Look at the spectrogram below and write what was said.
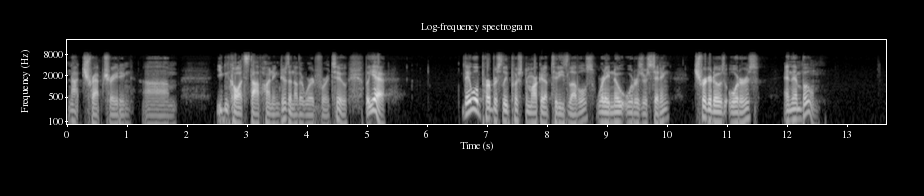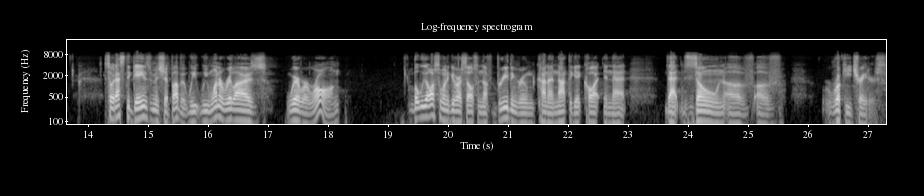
not trap trading. Um, you can call it stop hunting. There's another word for it too. But yeah, they will purposely push the market up to these levels where they know orders are sitting, trigger those orders, and then boom. So that's the gamesmanship of it. We we want to realize where we're wrong, but we also want to give ourselves enough breathing room, kind of not to get caught in that that zone of of rookie traders,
